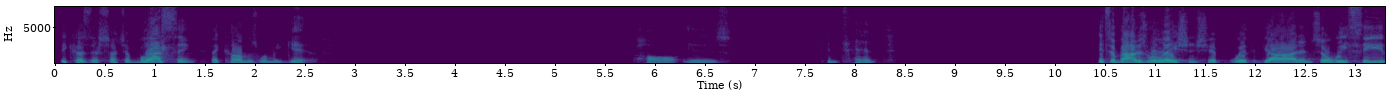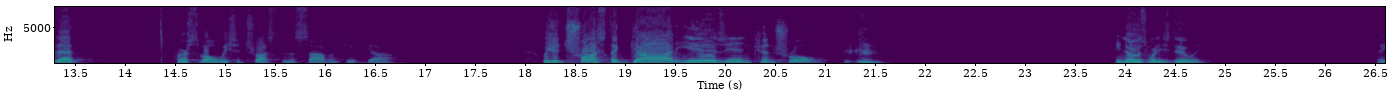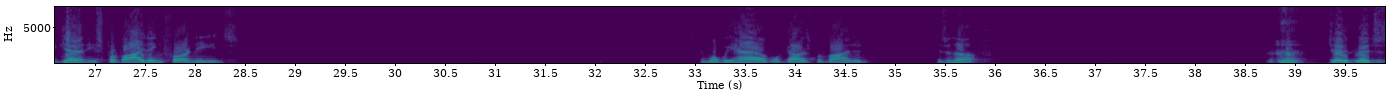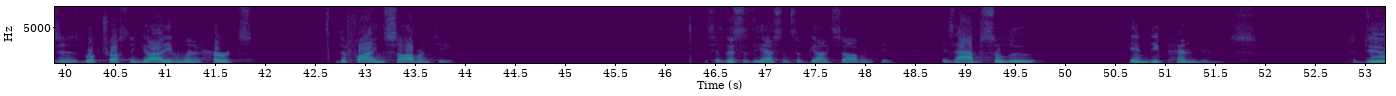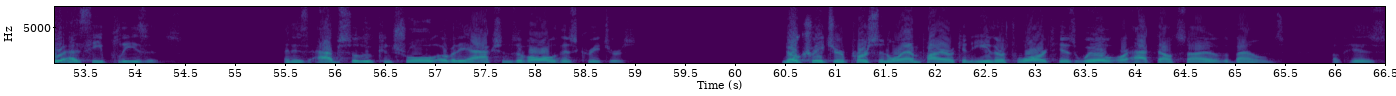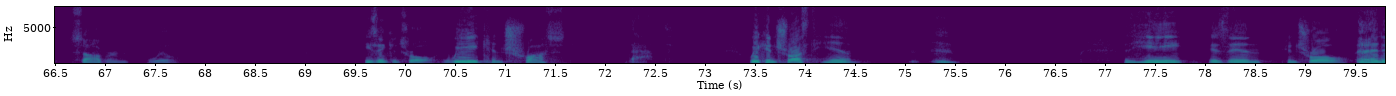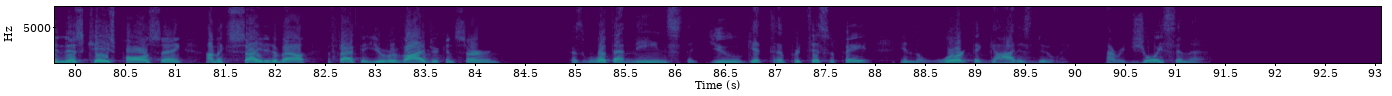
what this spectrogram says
because there's such a blessing that comes when we give. Paul is content. It's about his relationship with God. And so we see that, first of all, we should trust in the sovereignty of God. We should trust that God is in control. he knows what he's doing. And again, he's providing for our needs. And what we have, what God has provided, is enough. Jerry Bridges, in his book Trusting God, even when it hurts, defines sovereignty. He says this is the essence of God's sovereignty his absolute independence to do as he pleases, and his absolute control over the actions of all of his creatures no creature, person, or empire can either thwart his will or act outside of the bounds of his sovereign will. He's in control. We can trust that. We can trust him. that he is in control. And in this case, Paul is saying, I'm excited about the fact that you revived your concern because what that means that you get to participate in the work that God is doing. I rejoice in that.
